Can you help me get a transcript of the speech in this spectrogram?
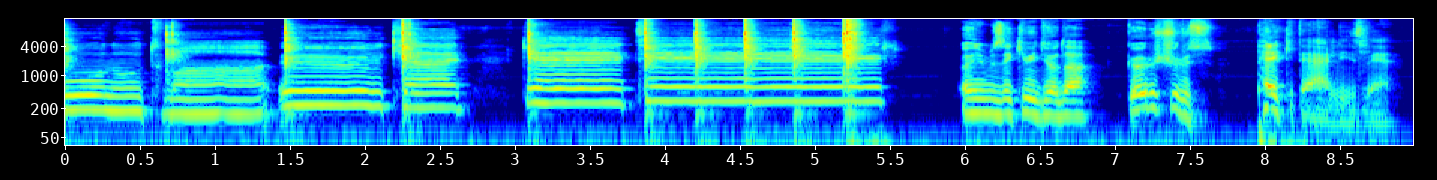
Unutma ülker getir. Önümüzdeki videoda görüşürüz. Pek değerli izleyen.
